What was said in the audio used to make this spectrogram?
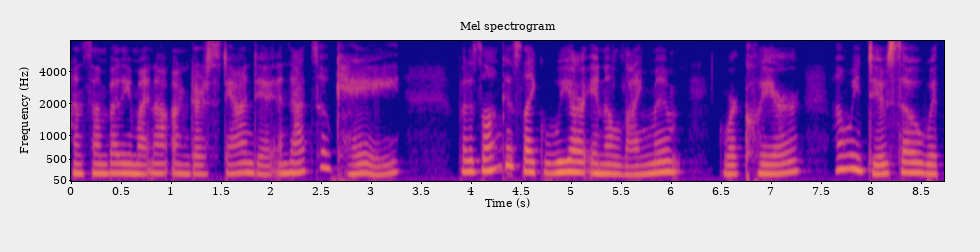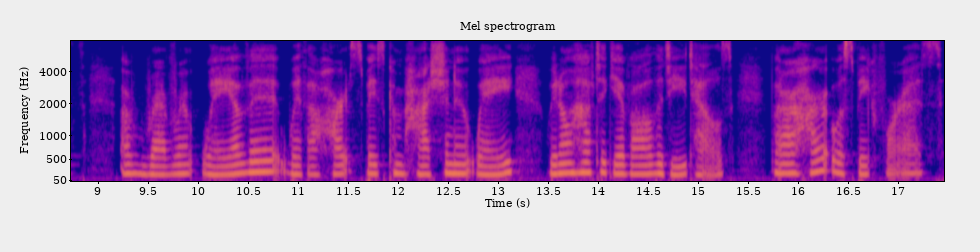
and somebody might not understand it, and that's okay. But as long as like we are in alignment, we're clear, and we do so with a reverent way of it, with a heart space, compassionate way. We don't have to give all the details, but our heart will speak for us.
